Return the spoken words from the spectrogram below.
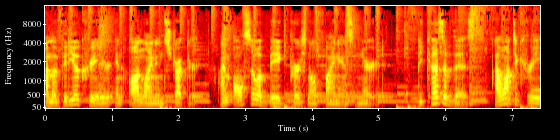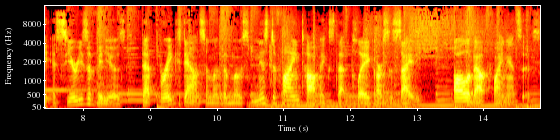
I'm a video creator and online instructor. I'm also a big personal finance nerd. Because of this, I want to create a series of videos that breaks down some of the most mystifying topics that plague our society, all about finances.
